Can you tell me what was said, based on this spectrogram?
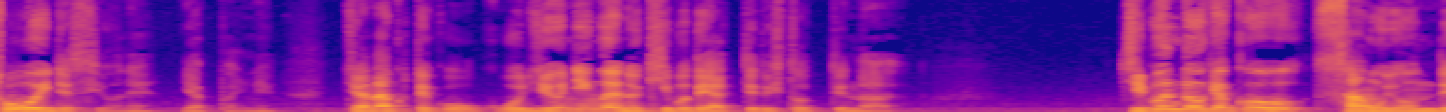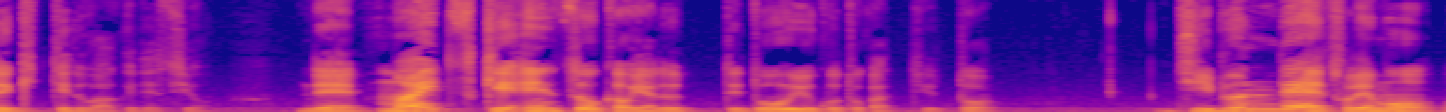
遠いですよね。やっぱりね。じゃなくて、こう、50人ぐらいの規模でやってる人っていうのは、自分でお客さんを呼んできてるわけですよ。で、毎月演奏会をやるってどういうことかっていうと、自分でそれも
